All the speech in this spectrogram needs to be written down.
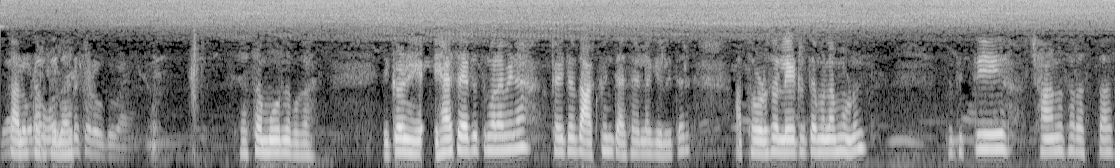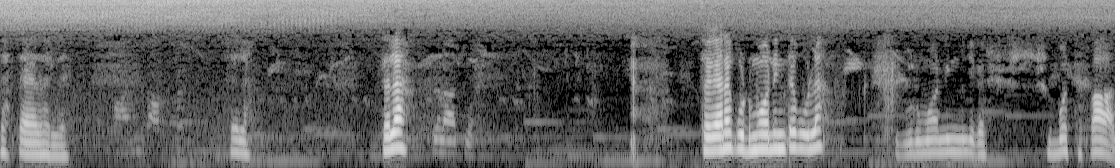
चालू करतो समोर बघा. इकडे हे- ह्या साईडचं तुम्हाला मी ना काहीतरी दाखवीन त्या साईडला गेली तर. आता थोडंसं लेट होतं मला म्हणून. तर किती छान असा रस्ता तयार झालेला आहे चला. चला. सगळ्यांना गुड मॉर्निंग तर बोला. गुड मॉर्निंग म्हणजे काय? शुभ सकाळ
